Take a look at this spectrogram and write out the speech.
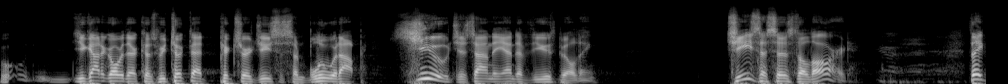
You got to go over there because we took that picture of Jesus and blew it up. Huge. It's on the end of the youth building. Jesus is the Lord. They,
